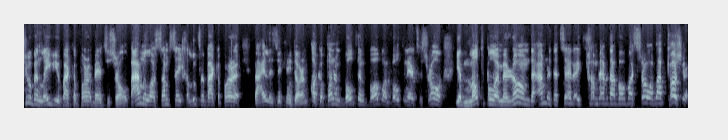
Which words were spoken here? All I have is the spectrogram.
Shua ben Levi bar kapara be'etz Yisrael. Ba'amrullah, some say chalufa bar kapara ba'ile zikni dorim. Al kaponim both involved and both in Eretz Yisrael. You have multiple merom. The Amr that said, "Come ever da bo Yisrael not kosher."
